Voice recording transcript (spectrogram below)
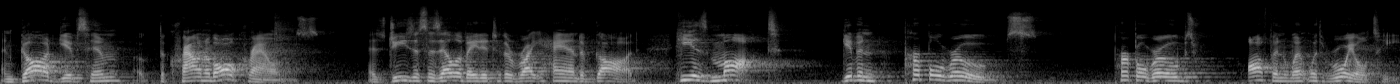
and God gives him the crown of all crowns. As Jesus is elevated to the right hand of God, he is mocked, given purple robes, Purple robes often went with royalty.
